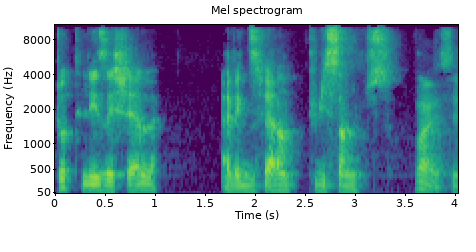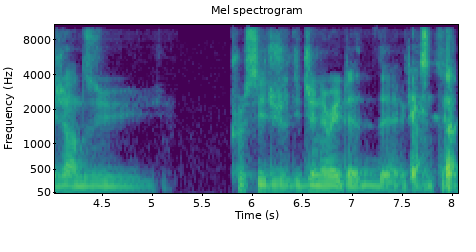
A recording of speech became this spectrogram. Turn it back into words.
toutes les échelles avec différentes puissances. Ouais, c'est genre du procedurally generated euh, content.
